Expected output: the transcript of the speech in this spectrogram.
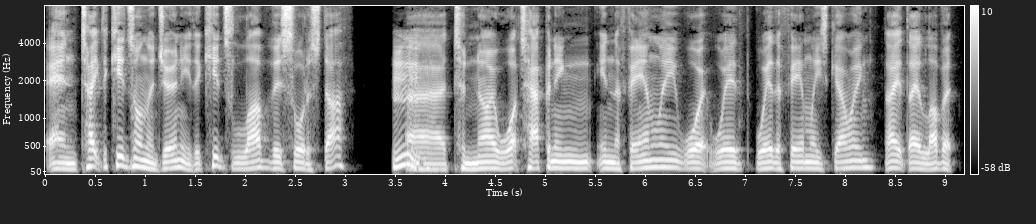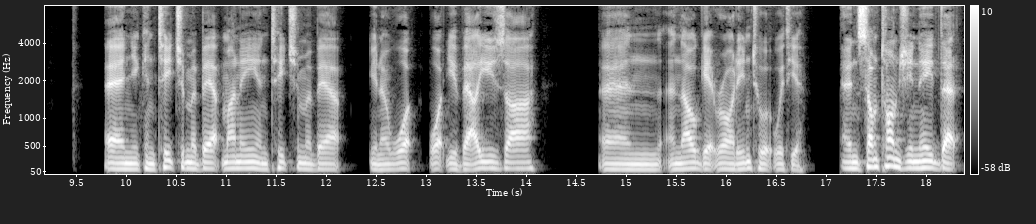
And take the kids on the journey. The kids love this sort of stuff Mm, uh, to know what's happening in the family, what, where where the family's going. They they love it, and you can teach them about money and teach them about you know what what your values are, and and they'll get right into it with you. And sometimes you need that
